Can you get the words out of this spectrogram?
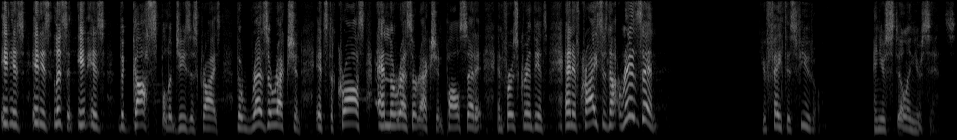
It is, it is, listen, it is the gospel of Jesus Christ, the resurrection. It's the cross and the resurrection. Paul said it in 1 Corinthians. And if Christ is not risen, your faith is futile and you're still in your sins.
